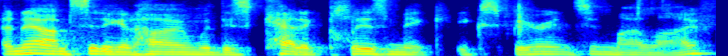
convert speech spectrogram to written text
and now I'm sitting at home with this cataclysmic experience in my life,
